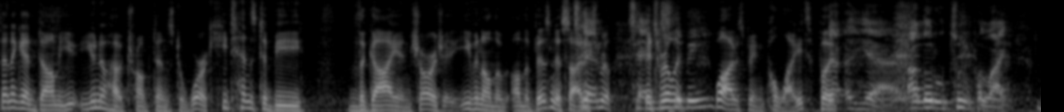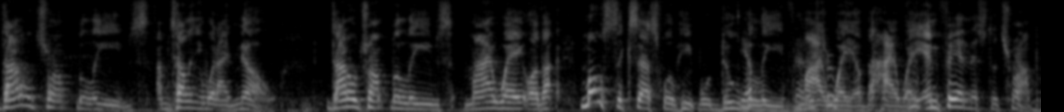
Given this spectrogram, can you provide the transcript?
Then again, Dom, you, you know how Trump tends to work. He tends to be the guy in charge, even on the on the business side. it's, Tend- real, tends it's really to be? well. I was being polite, but yeah, uh, yeah, a little too polite. Donald Trump believes, I'm telling you what I know. Donald Trump believes my way or the most successful people do believe my true. way of the highway. In fairness to Trump,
